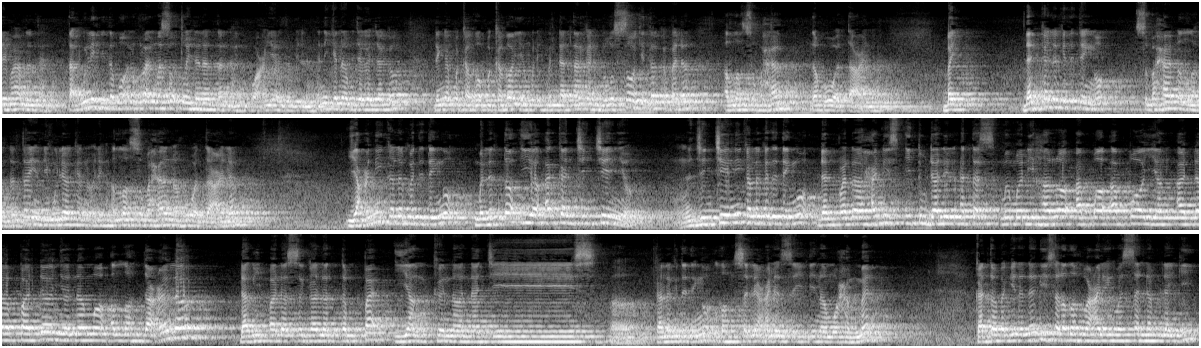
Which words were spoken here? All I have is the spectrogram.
faham tuan-tuan? Tak boleh kita bawa Al-Quran masuk terus dalam tanah. Wa'iyadzubillah. Ini kena berjaga-jaga dengan perkara-perkara yang boleh mendatangkan dosa kita kepada Allah Subhanahu wa taala. Baik. Dan kalau kita tengok subhanallah tuan yang dimuliakan oleh Allah Subhanahu wa taala yakni kalau kita tengok meletak ia akan cincinnya cincin ni kalau kita tengok dan pada hadis itu dalil atas memelihara apa-apa yang ada padanya nama Allah Taala daripada segala tempat yang kena najis. Ha. Kalau kita tengok Allah salli ala sayyidina Muhammad kata baginda Nabi wasallam lagi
